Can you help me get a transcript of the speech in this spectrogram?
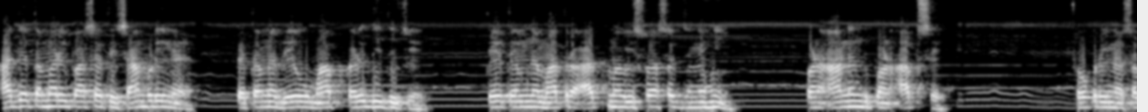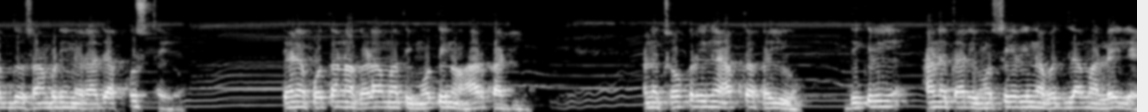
આજે તમારી પાસેથી સાંભળીને કે તમે દેવું માફ કરી દીધું છે, તે તેમને માત્ર આત્મવિશ્વાસ જ નહીં પણ આનંદ પણ આપશે. છોકરીના શબ્દો સાંભળીને રાજા ખુશ થયો. તેણે પોતાના ગળામાંથી મોતીનો હાર કાઢ્યો અને છોકરીને આપતા કહ્યું, દીકરી, આને તારી હોશિયારીના બદલામાં લઈ લે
